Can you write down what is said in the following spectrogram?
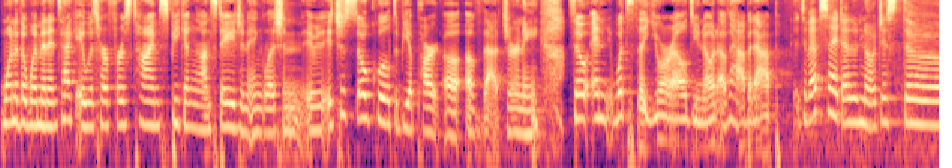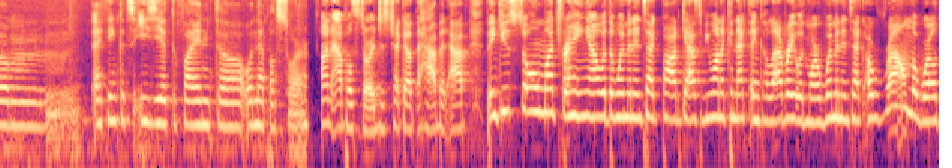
one of the women in tech, it was her first time speaking on stage in English, and it, it's just so cool to be a part of, of that journey. So, and what's the URL? Do you know it of Habit App? A website. I don't know. Just um, I think it's easier to find uh, on Apple Store. on Apple Store. Just check out the Habit app. Thank you so much for hanging out with the Women in Tech podcast. If you want to connect and collaborate with more women in tech around the world,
